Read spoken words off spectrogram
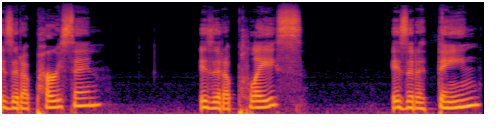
Is it a person? Is it a place? Is it a thing?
